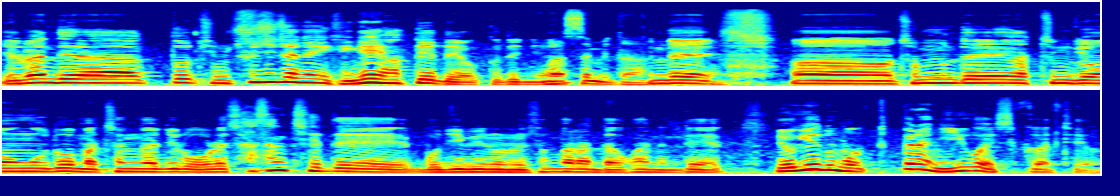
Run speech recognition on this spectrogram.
일반 대학도 지금 수시 전형이 굉장히 확대되었거든요. 맞습니다. 근데 어 전문대 같은 경우도 마찬가지로 올해 사상 최대 모집 인원을 선발한다고 하는데 여기에도 뭐 특별한 이유가 있을 것 같아요.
